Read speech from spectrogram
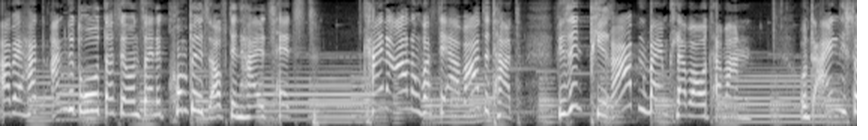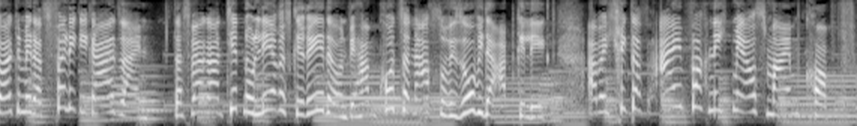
aber er hat angedroht, dass er uns seine Kumpels auf den Hals hetzt. Keine Ahnung, was der erwartet hat. Wir sind Piraten beim Klabautermann. Und eigentlich sollte mir das völlig egal sein. Das war garantiert nur leeres Gerede und wir haben kurz danach sowieso wieder abgelegt. Aber ich krieg das einfach nicht mehr aus meinem Kopf.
